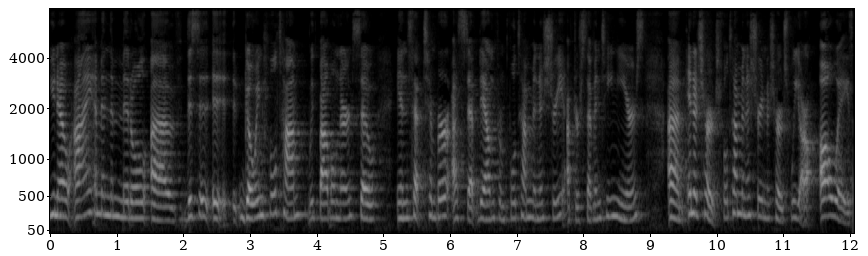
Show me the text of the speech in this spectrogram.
you know, I am in the middle of this is going full time with Bible Nerds. So in September, I stepped down from full time ministry after 17 years um, in a church, full time ministry in a church. We are always,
